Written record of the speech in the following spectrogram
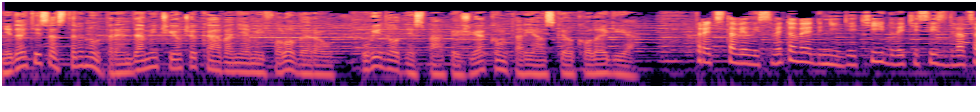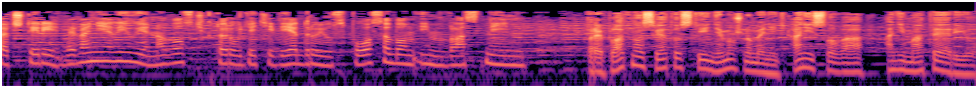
Nedajte sa strhnúť trendami či očakávaniami followerov, uviedol dnes pápež Jakom talianského kolégia predstavili Svetové dni detí 2024. V Evanieliu je novosť, ktorú deti vyjadrujú spôsobom im vlastným. Pre platnosť sviatosti nemožno meniť ani slova, ani matériu.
